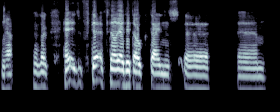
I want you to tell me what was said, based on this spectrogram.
Ja, leuk. Hey, vertel, jij dit ook tijdens uh, um,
